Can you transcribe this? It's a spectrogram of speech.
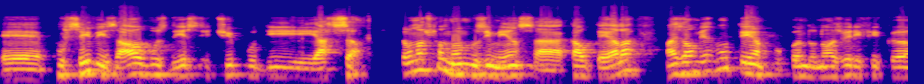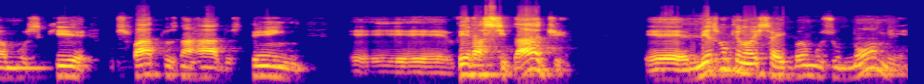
é, possíveis alvos desse tipo de ação. Então, nós tomamos imensa cautela, mas, ao mesmo tempo, quando nós verificamos que os fatos narrados têm é, veracidade, é, mesmo que nós saibamos o nome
